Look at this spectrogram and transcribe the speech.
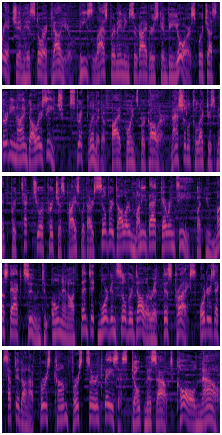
rich in historic value. These last remaining survivors can be yours for just $39 each. Strict limit of five coins per caller. National Collectors Mint protects your purchase price with our silver dollar money back guarantee. But you must act soon to own an authentic Morgan silver dollar at this price. Orders accepted on a first come, first served basis. Don't miss out. Call now.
